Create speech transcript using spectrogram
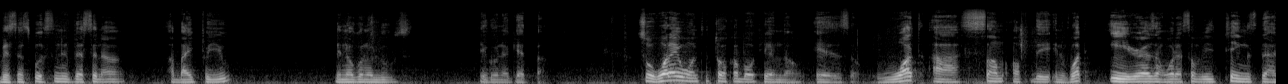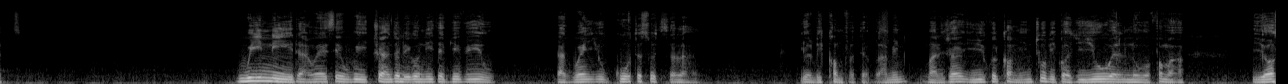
Business person invest in a, a bike for you, they're not going to lose. They're going to get back. So what I want to talk about here now is what are some of the, in what areas and what are some of the things that we need, and when I say we, Trinidad and Tobago need to give you, that when you go to Switzerland, you'll be comfortable. I mean, manager, you could come in too because you will know from a your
